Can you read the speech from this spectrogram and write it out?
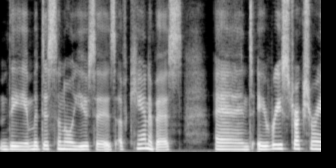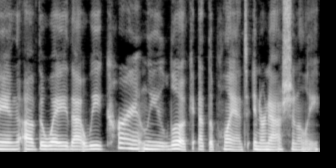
the medicinal uses of cannabis and a restructuring of the way that we currently look at the plant internationally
